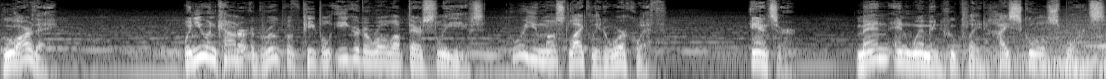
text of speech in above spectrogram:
who are they? When you encounter a group of people eager to roll up their sleeves, who are you most likely to work with? Answer Men and women who played high school sports.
